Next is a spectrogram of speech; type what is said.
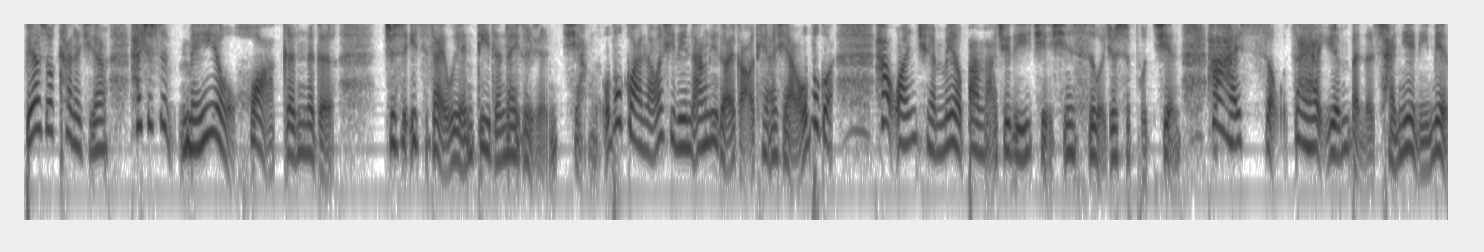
不要说看得起他，他就是没有话跟那个。就是一直在原地的那个人讲的，我不管了，我心里安利都来搞天下，我不管，他完全没有办法去理解新思维，就是不见，他还守在他原本的产业里面，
